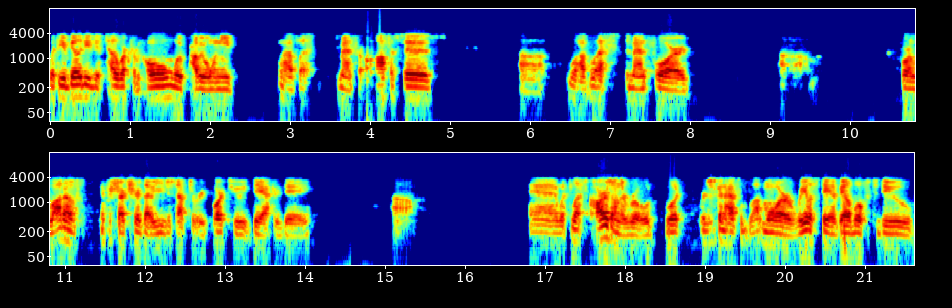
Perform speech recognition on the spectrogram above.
with the ability to telework from home, we probably won't need we'll have less demand for offices. Uh, we'll have less demand for um, for a lot of infrastructure that you just have to report to day after day. Um, and with less cars on the road, what we're just going to have a lot more real estate available to do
